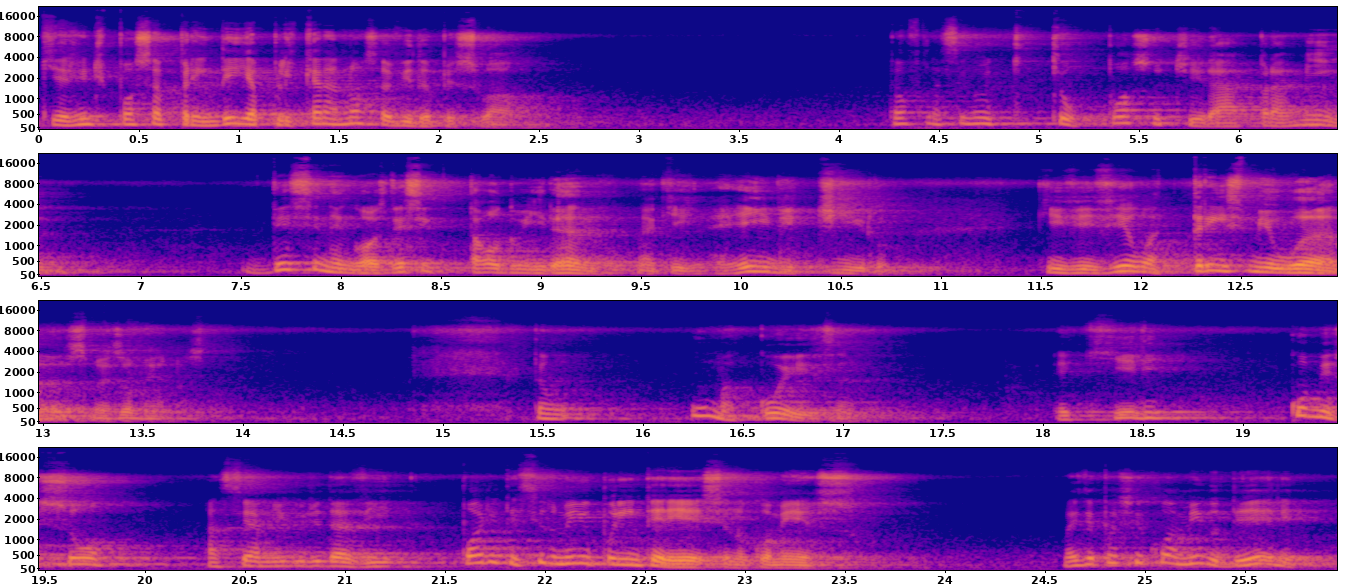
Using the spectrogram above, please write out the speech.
que a gente possa aprender e aplicar na nossa vida pessoal. Então, fala assim, o que, que eu posso tirar para mim desse negócio, desse tal do Irã, aqui, rei de Tiro, que viveu há 3 mil anos, mais ou menos. Então, uma coisa é que ele começou a ser amigo de Davi. Pode ter sido meio por interesse no começo, mas depois ficou amigo dele,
